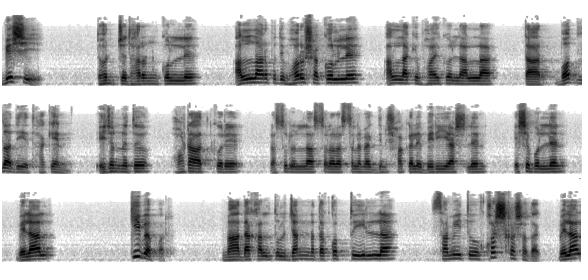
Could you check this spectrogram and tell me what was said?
বেশি। ধৈর্য ধারণ করলে, আল্লাহর প্রতি ভরসা করলে, আল্লাহকে ভয় করলে আল্লাহ তার বদলা দিয়ে থাকেন। এই জন্য তো হঠাৎ করে রাসুল্লাহ সাল্লাহ সাল্লাম একদিন সকালে বেরিয়ে আসলেন। এসে বললেন, বেলাল কি ব্যাপার? মা দাখালতুল জান্নাতা কত্তু ইল্লা স্বামী তো খসখসা খসখসাদাক। বেলাল,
